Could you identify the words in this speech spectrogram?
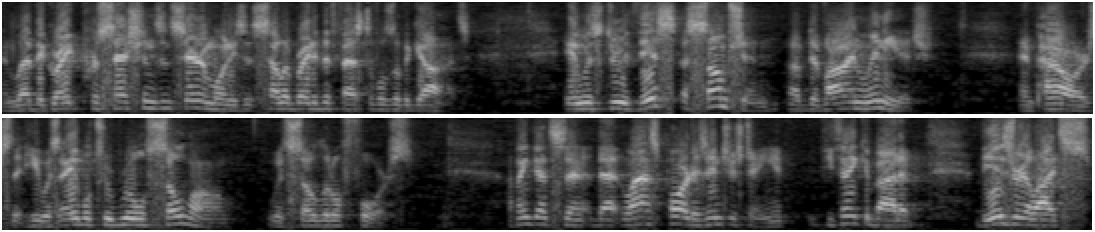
and led the great processions and ceremonies that celebrated the festivals of the gods. It was through this assumption of divine lineage and powers that he was able to rule so long with so little force. I think that's uh, that last part is interesting. If, if you think about it, the Israelites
